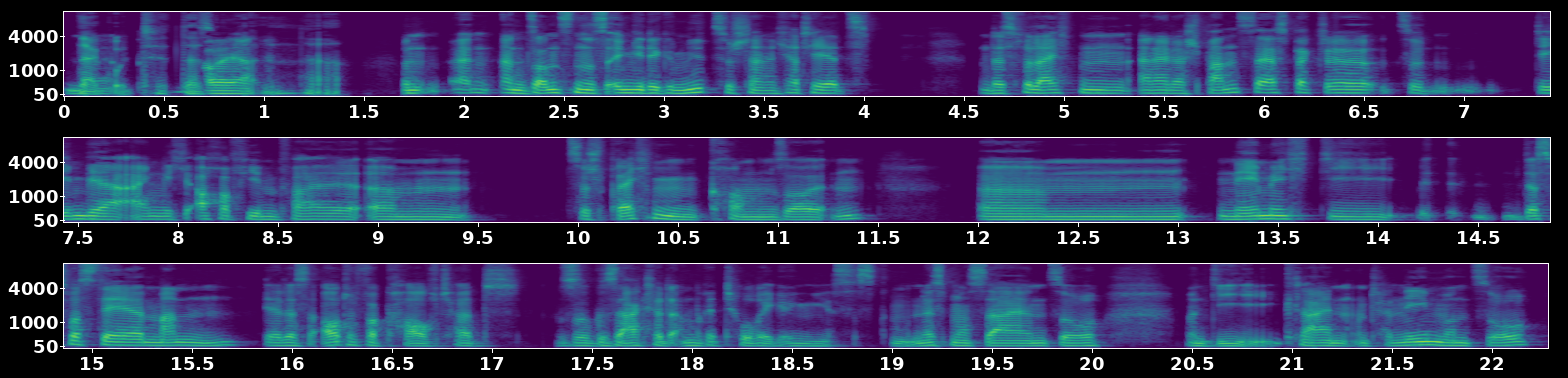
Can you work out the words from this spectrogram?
na gut. Das aber ja. ja. Und an, ansonsten ist irgendwie der Gemütszustand. Ich hatte jetzt, und das ist vielleicht ein, einer der spannendsten Aspekte, zu dem wir eigentlich auch auf jeden Fall ähm, zu sprechen kommen sollten, ähm, nämlich die, das, was der Mann, der das Auto verkauft hat, so gesagt hat an Rhetorik, irgendwie ist es Kommunismus sei und so und die kleinen Unternehmen und so.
